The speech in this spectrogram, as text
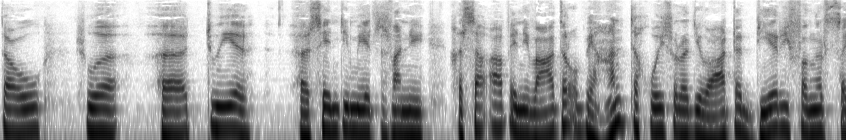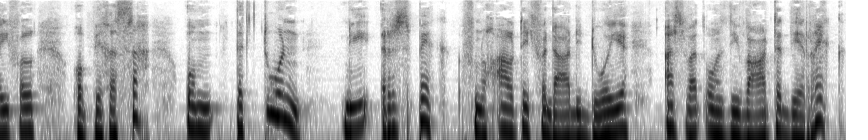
te hou so 2 uh, uh, centimeters van die gesig af en die water op die hand te gooi sodat die water deur die vingers syfel op die gesig om te toon die respek nog altyd vir daardie dooie as wat ons die water direk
